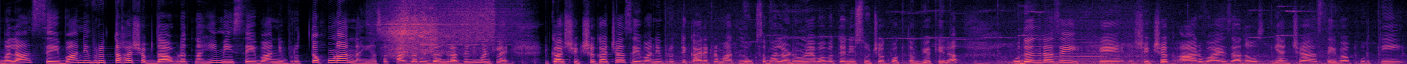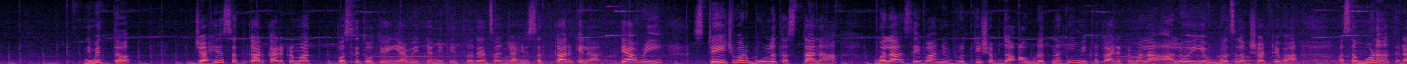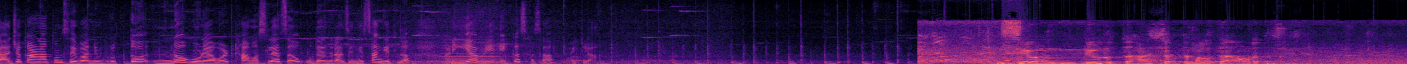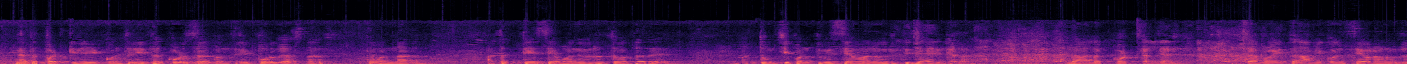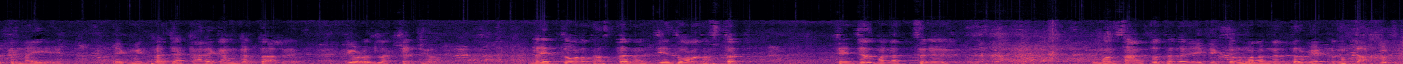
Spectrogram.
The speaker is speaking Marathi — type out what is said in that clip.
मला सेवानिवृत्त हा शब्द आवडत नाही मी सेवानिवृत्त होणार नाही असं खासदार उदयनराजेंनी म्हटलंय. एका शिक्षकाच्या सेवानिवृत्ती कार्यक्रमात लोकसभा लढवण्याबाबत त्यांनी सूचक वक्तव्य केलं. उदयनराजे हे शिक्षक आर वाय जाधव यांच्या सेवापूर्ती निमित्त जाहीर सत्कार कार्यक्रमात उपस्थित होते. यावेळी त्यांनी तिथं त्यांचा जाहीर सत्कार केला. त्यावेळी स्टेजवर बोलत असताना मला सेवानिवृत्ती शब्द आवडत नाही. मी इथं कार्यक्रमाला आलोय एवढंच लक्षात ठेवा. असं म्हणत राजकारणातून सेवानिवृत्त न होण्यावर ठाम असल्याचं उदयनराजेंनी सांगितलं आणि यावेळी एकच हसा पिकला. सेवानिवृत्त हा शब्द मला तर आवडतच नाही. तर पटकीने कोणतरी इथं कोडसं कोणतरी पोरग असणार. ते आता ते सेवानिवृत्त होतात तुमची पण तुम्ही सेवानिवृत्ती जाहीर करा. झालं कोट कल्याण. त्यामुळे इथं आम्ही कोण सेवानिवृत्त नाहीये. एक मित्राच्या कार्यक्रम करता आलोय. एवढंच लक्षात ठेवा. नाही जोरात असताना जे जोरात असतात त्यांच्याच मनात सगळं तुम्हाला सांगतो खरं एक एक करून मला नंतर भेटलं दाखवतो.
